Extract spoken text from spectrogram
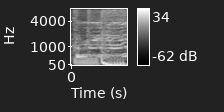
por.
